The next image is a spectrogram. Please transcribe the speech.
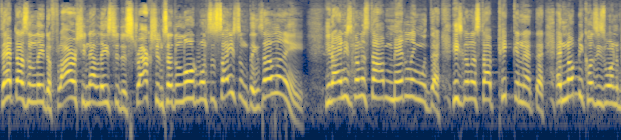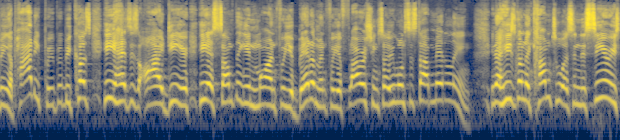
that doesn't lead to flourishing, that leads to destruction. So the Lord wants to say some things, doesn't He? You know, and He's going to start meddling with that. He's going to start picking at that. And not because He's wanting to be a party pooper, because He has this idea, He has something in mind for your betterment, for your flourishing. So He wants to start meddling. You know, he's going to come to us in this series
